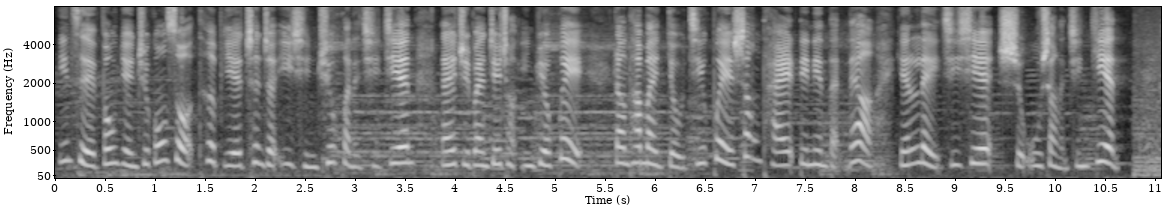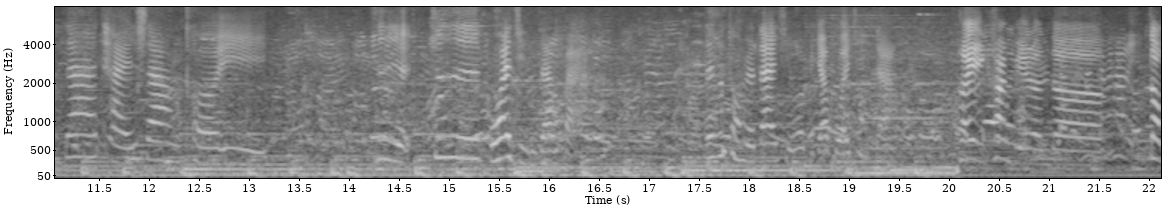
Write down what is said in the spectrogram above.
因此，丰原区公所特别趁着疫情趋缓的期间，来举办这场音乐会，让他们有机会上台练练胆量，也累积些实务上的经验。不会紧张吧。但是同学在一起会比较不会紧张，可以看别人的动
